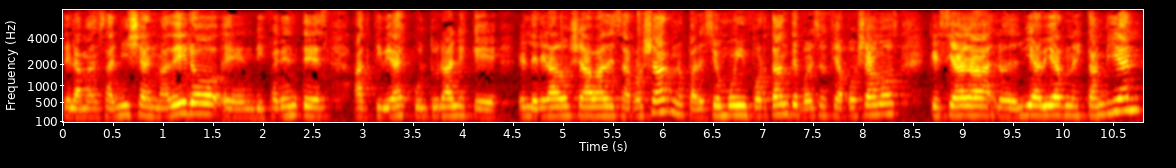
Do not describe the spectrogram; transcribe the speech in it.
la manzanilla en Madero en diferentes actividades culturales que el delegado ya va a desarrollar. Nos pareció muy importante, por eso es que apoyamos que se haga lo del día viernes también.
